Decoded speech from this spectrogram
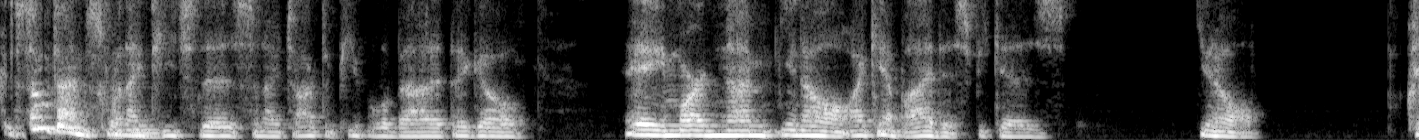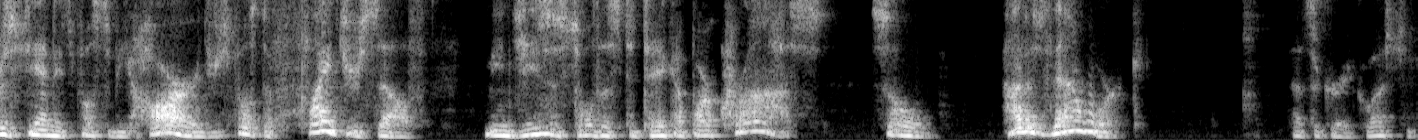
Because sometimes when I mm-hmm. teach this and I talk to people about it, they go, Hey, Martin, I'm, you know, I can't buy this because, you know, Christianity is supposed to be hard. You're supposed to fight yourself. I mean, Jesus told us to take up our cross. So, how does that work? That's a great question.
